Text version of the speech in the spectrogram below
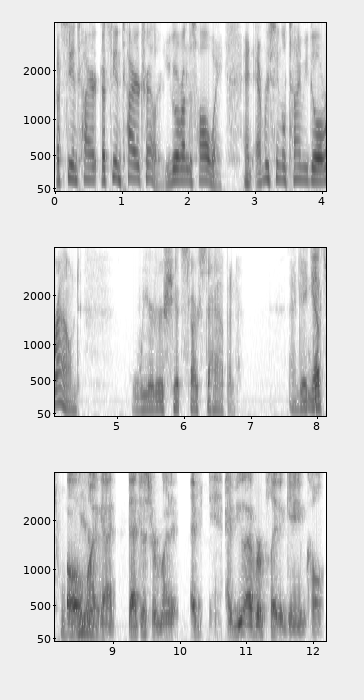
That's the entire that's the entire trailer. You go around this hallway and every single time you go around, weirder shit starts to happen. And it Yep. gets oh my god, that just reminded. Have, have you ever played a game called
